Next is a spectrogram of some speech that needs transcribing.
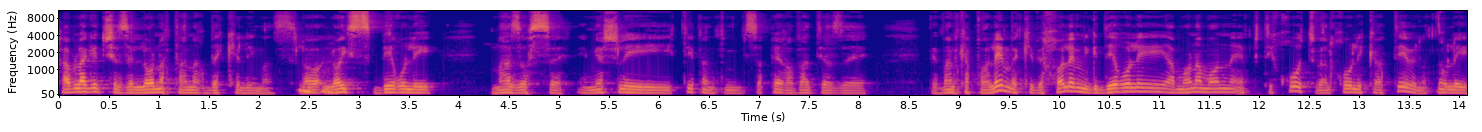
חייב להגיד שזה לא נתן הרבה כלים אז, לא, mm-hmm. לא, לא הסבירו לי מה זה עושה. אם יש לי טיפ, אני מספר, עבדתי על זה בבנק הפועלים, וכביכול הם הגדירו לי המון המון אה, פתיחות והלכו לקראתי ונתנו לי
